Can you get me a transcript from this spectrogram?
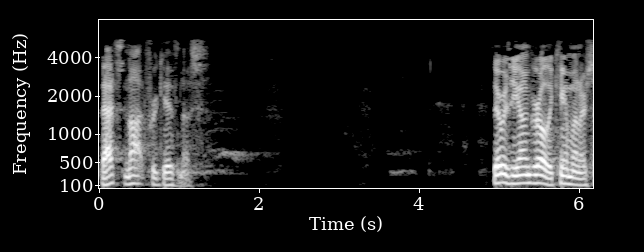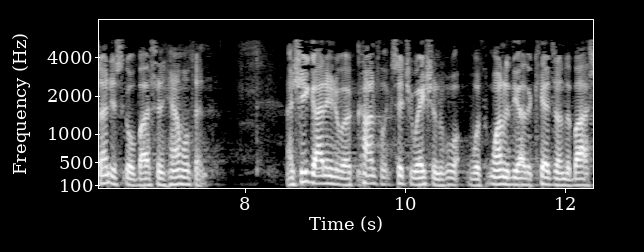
That's not forgiveness. There was a young girl that came on our Sunday school bus in Hamilton. And she got into a conflict situation with one of the other kids on the bus.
